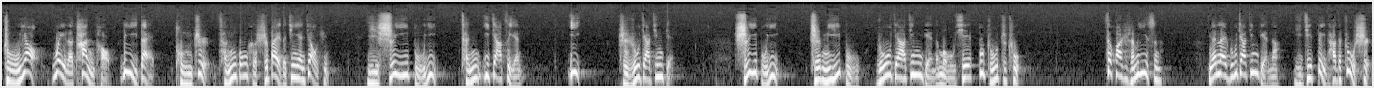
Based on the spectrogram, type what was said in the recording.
主要为了探讨历代统治成功和失败的经验教训。以拾遗补益，成一家之言。益指儒家经典，拾遗补益指弥补儒家经典的某些不足之处。这话是什么意思呢？原来儒家经典呢，以及对它的注释，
